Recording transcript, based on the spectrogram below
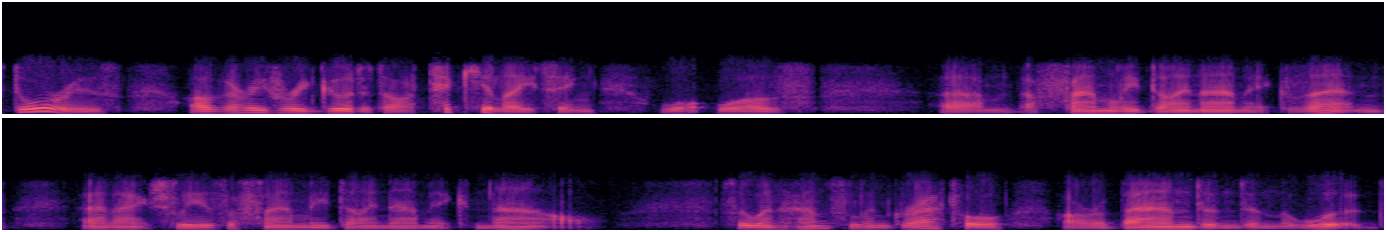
stories are very, very good at articulating what was um, a family dynamic then and actually is a family dynamic now. So when Hansel and Gretel are abandoned in the woods,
